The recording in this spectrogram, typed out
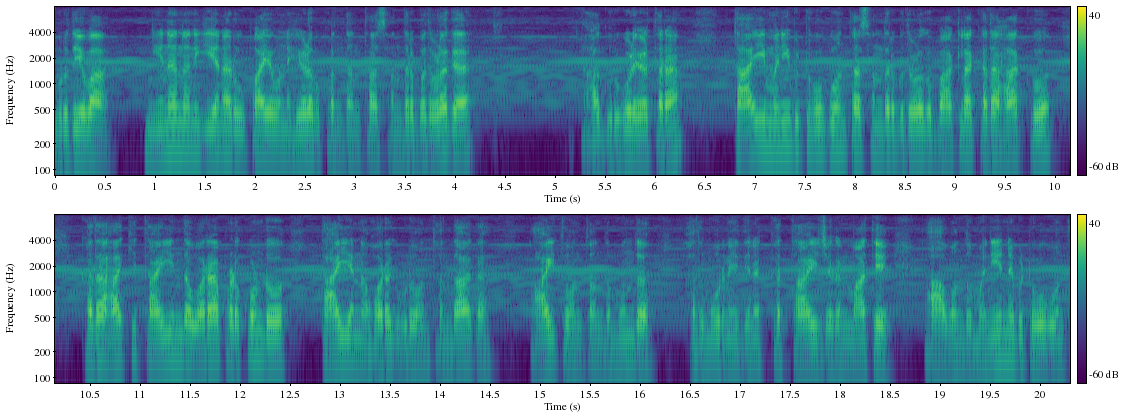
ಗುರುದೇವ, ನೀನ ನನಗೆ ಏನಾರು ಉಪಾಯವನ್ನು ಹೇಳಬೇಕು ಅಂತಂಥ ಸಂದರ್ಭದೊಳಗೆ ಆ ಗುರುಗಳು ಹೇಳ್ತಾರ, ತಾಯಿ ಮನೆ ಬಿಟ್ಟು ಹೋಗುವಂಥ ಸಂದರ್ಭದೊಳಗೆ ಬಾಕ್ಲ ಕದ ಹಾಕು. ಕದ ಹಾಕಿ ತಾಯಿಯಿಂದ ವರ ಪಡ್ಕೊಂಡು ತಾಯಿಯನ್ನು ಹೊರಗೆ ಬಿಡು ಅಂತಂದಾಗ ಆಯಿತು ಅಂತಂದು ಮುಂದೆ ಹದಿಮೂರನೇ ದಿನಕ್ಕೆ ತಾಯಿ ಜಗನ್ಮಾತೆ ಆ ಒಂದು ಮನೆಯನ್ನು ಬಿಟ್ಟು ಹೋಗುವಂಥ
